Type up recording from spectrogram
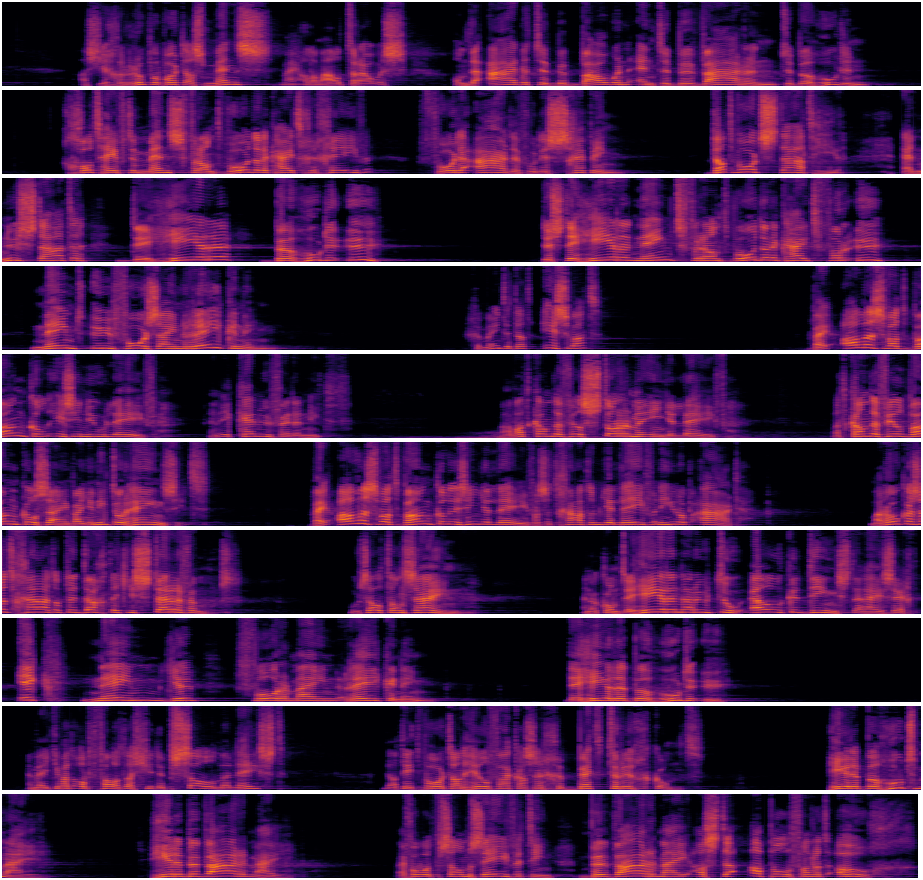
Als je geroepen wordt als mens, wij allemaal trouwens, om de aarde te bebouwen en te bewaren, te behoeden. God heeft de mens verantwoordelijkheid gegeven voor de aarde, voor de schepping. Dat woord staat hier. En nu staat er, de Heere behoede u. Dus de Heere neemt verantwoordelijkheid voor u. Neemt u voor zijn rekening. Gemeente, dat is wat. Bij alles wat wankel is in uw leven. En ik ken u verder niet. Maar wat kan er veel stormen in je leven? Wat kan er veel wankel zijn waar je niet doorheen ziet? Bij alles wat wankel is in je leven, als het gaat om je leven hier op aarde. Maar ook als het gaat op de dag dat je sterven moet. Hoe zal het dan zijn? En dan komt de Heer naar u toe, elke dienst, en hij zegt, ik neem je voor mijn rekening. De Heere behoede u. En weet je wat opvalt als je de psalmen leest? Dat dit woord dan heel vaak als een gebed terugkomt. Heere, behoed mij. Heere, bewaar mij. Bijvoorbeeld Psalm 17. Bewaar mij als de appel van het oog.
